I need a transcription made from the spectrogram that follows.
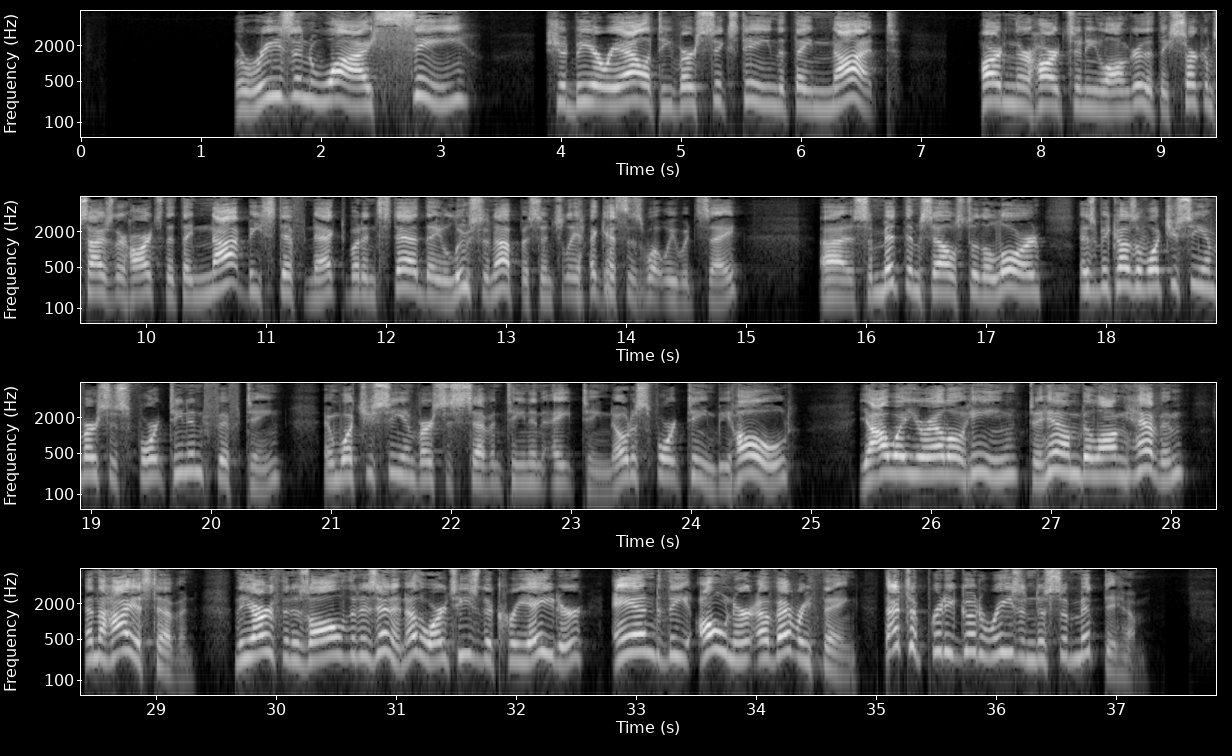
The reason why C should be a reality, verse 16, that they not harden their hearts any longer, that they circumcise their hearts, that they not be stiff necked, but instead they loosen up, essentially, I guess is what we would say, uh, submit themselves to the Lord, is because of what you see in verses 14 and 15 and what you see in verses 17 and 18. Notice 14 Behold, Yahweh your Elohim, to him belong heaven and the highest heaven the earth that is all that is in it. In other words, he's the creator and the owner of everything. That's a pretty good reason to submit to him.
